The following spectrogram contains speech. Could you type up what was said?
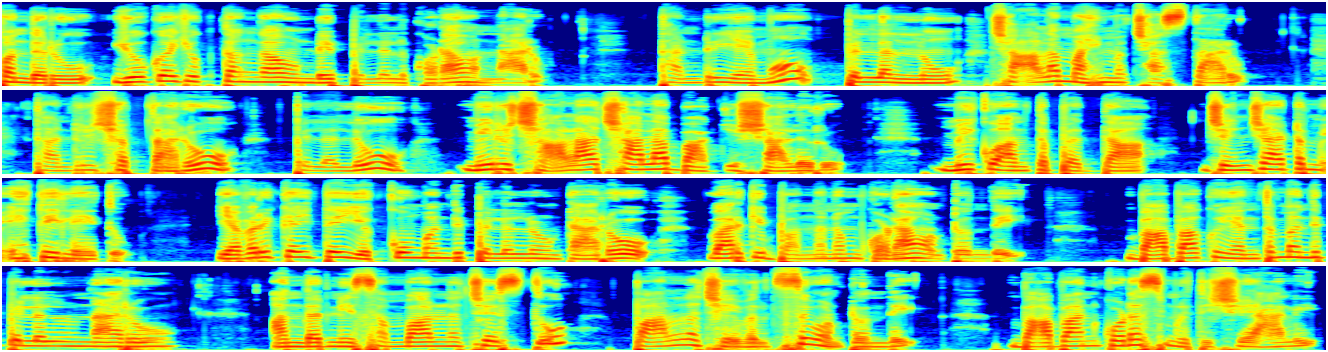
కొందరు యోగయుక్తంగా ఉండే పిల్లలు కూడా ఉన్నారు. తండ్రి ఏమో పిల్లలను చాలా మహిమ చేస్తారు. తండ్రి చెప్తారు పిల్లలు మీరు చాలా చాలా భాగ్యశాలురు. మీకు అంత పెద్ద జంజాటం ఏదీ లేదు. ఎవరికైతే ఎక్కువ మంది పిల్లలు ఉంటారో వారికి బంధనం కూడా ఉంటుంది. బాబాకు ఎంతమంది పిల్లలు ఉన్నారు? అందరినీ సంభాలన చేస్తూ పాలన చేయవలసి ఉంటుంది. బాబాను కూడా స్మృతి చేయాలి.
